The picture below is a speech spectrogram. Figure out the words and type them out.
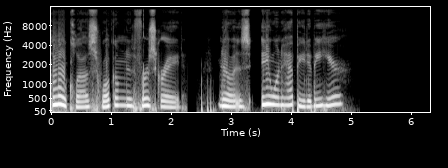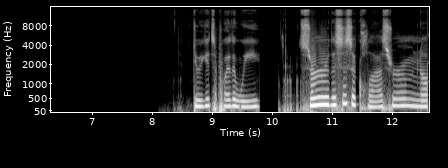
Hello, class. Welcome to first grade. Now, is anyone happy to be here? Do we get to play the Wii? Sir, this is a classroom, not.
